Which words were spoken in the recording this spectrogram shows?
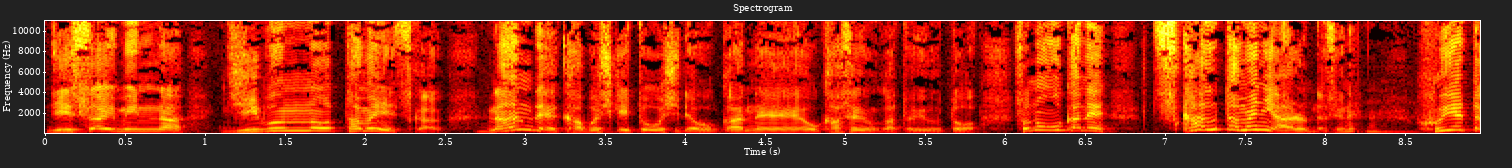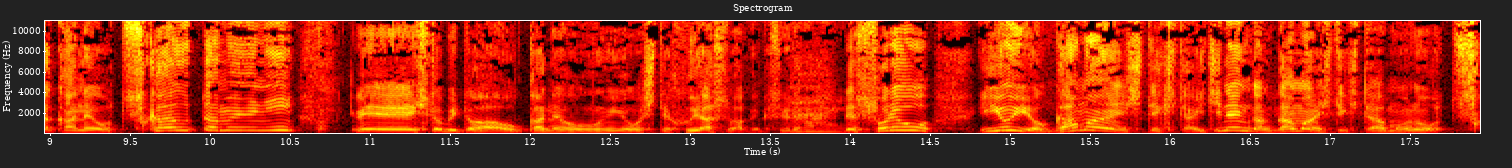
実際みんな自分のために使う。うん、なんで株式投資でお金を稼ぐかというと、そのお金、使うためにあるんですよね。うん、増えた金を使うために、えー、人々はお金を運用して増やすわけですよね。はい、で、それをいよいよ我慢してきた、1年間我慢してきたものを使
